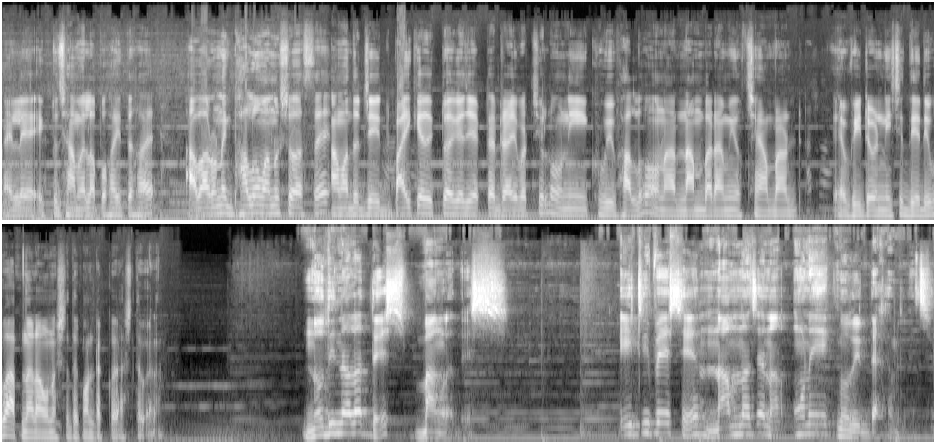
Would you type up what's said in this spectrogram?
নাইলে একটু ঝামেলা পোহাইতে হয়। আবার অনেক ভালো মানুষও আছে। আমাদের যে বাইকের একটু আগে যে একটা ড্রাইভার ছিল, উনি খুবই ভালো। ওনার নাম্বার আমি হচ্ছে আমার ভিডিওর নিচে দিয়ে দিব। আপনারা ওনার সাথে কন্ট্যাক্ট করে আসতে পারেন। নদী নালার দেশ বাংলাদেশ। এই ট্রিপে এসে নাম না জানা অনেক নদীর দেখা মিলেছে।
